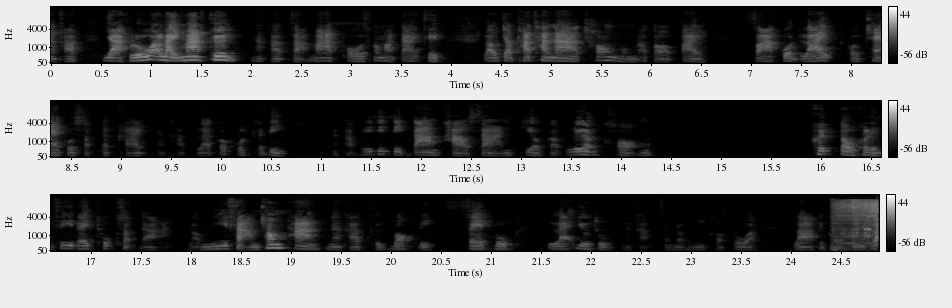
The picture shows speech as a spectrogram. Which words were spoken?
นะครับ อยากรู้อะไรมากขึ้นนะครับ สามารถโพสเข้ามาใต้คลิป เราจะพัฒนาช่องของเราต่อไป ฝากกดไลค์กดแชร์กด subscribe นะครับ แล้วก็กดกระดิ่ง นะครับวิธีติดตามข่าวสารเกี่ยวกับเรื่องของคริปโตเคอเรนซีได้ทุกสัปดาห์ เรามี 3 ช่องทางนะครับ คือบล็อกดิ Facebook และ YouTube นะครับสำหรับวันนี้ขอตัวลาไปก่อนคร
